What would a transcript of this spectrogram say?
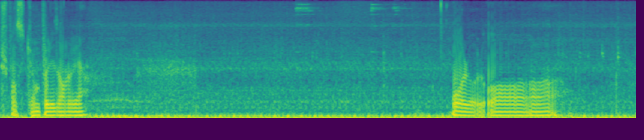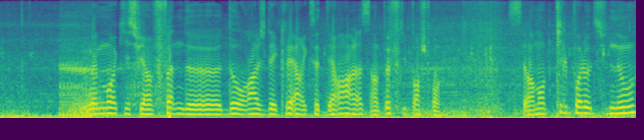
je pense qu'on peut les enlever. Oh là là. Même moi qui suis un fan d'orage, d'éclairs, etc. Là c'est un peu flippant je trouve. C'est vraiment pile poil au-dessus de nous.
